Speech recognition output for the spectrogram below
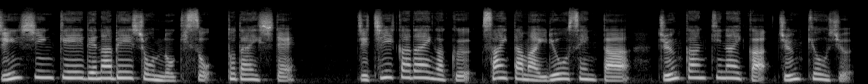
人神経デナベーションの基礎と題して、自治医科大学埼玉医療センター循環器内科准教授、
